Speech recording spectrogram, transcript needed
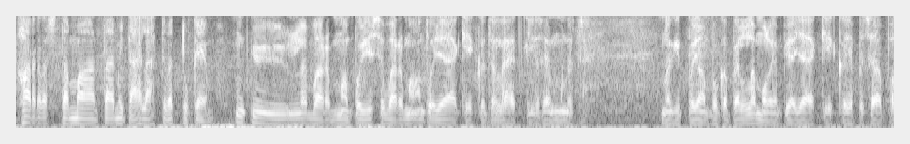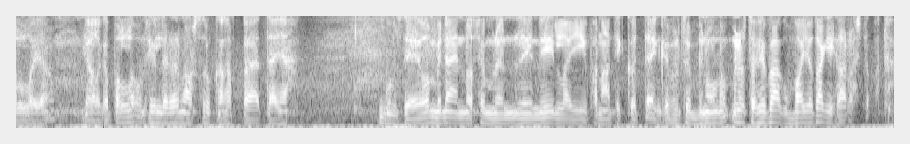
harrastamaan tai mitä he lähtevät tukemaan? Kyllä, varmaan pojissa varmaan on tuo jääkiekko tällä hetkellä semmoinen, että Mäkin pojan poika pelaa molempia jääkiekkoja, pesäpallo ja jalkapallo on sillä nostanut kanssa päätä. Ja, mutta on, minä en ole semmoinen niin, niin laji fanaatikko, että enkä, minusta on hyvä, kun vain jotakin harrastavat.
